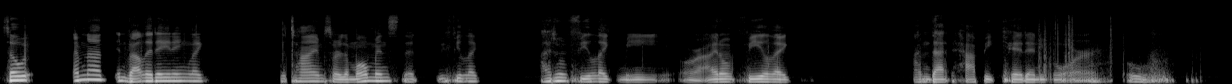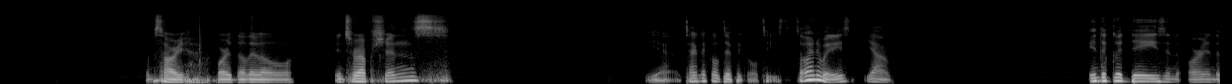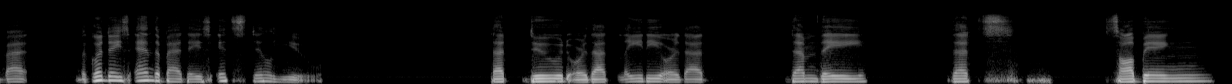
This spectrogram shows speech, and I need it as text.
So I'm not invalidating like the times or the moments that we feel like I don't feel like me or I don't feel like I'm that happy kid anymore. Ooh. I'm sorry for the little interruptions. Yeah, technical difficulties. So, anyways, yeah. In the good days and or in the bad, the good days and the bad days, it's still you. That dude or that lady or that them they that's sobbing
